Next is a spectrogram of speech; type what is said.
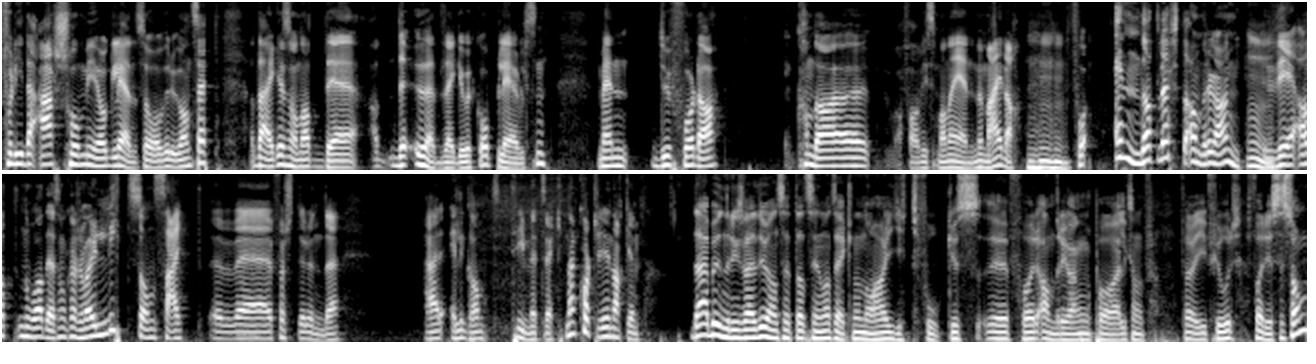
Fordi det er så mye å glede seg over uansett. Det er ikke sånn at det Det ødelegger jo ikke opplevelsen, men du får da Kan da, i hvert fall hvis man er enig med meg, da, få enda et løft andre gang Mm. ved at noe av det som kanskje var litt sånn seigt eh, ved første runde, er elegant trimmet vekk. Den er kortere i nakken. Det er beundringsverdig uansett at cinematekene nå har gitt fokus eh, for andre gang på liksom, fra i fjor. Forrige sesong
